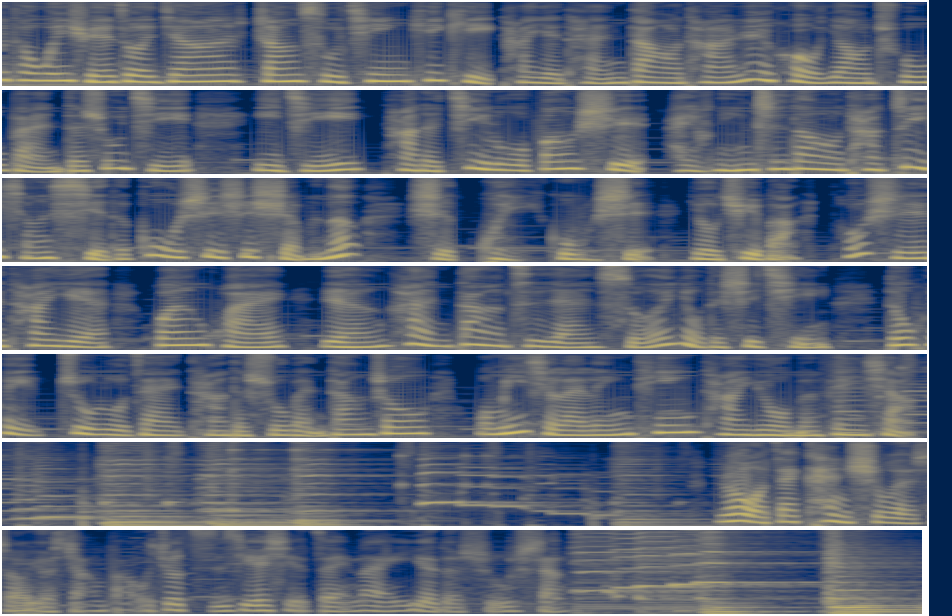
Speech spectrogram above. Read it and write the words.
儿童文学作家张素清 Kiki，她也谈到她日后要出版的书籍，以及她的记录方式。还有，您知道她最想写的故事是什么呢？是鬼故事，有趣吧？同时，她也关怀人和大自然，所有的事情都会注入在她的书本当中。我们一起来聆听她与我们分享。如果我在看书的时候有想法，我就直接写在那一页的书上。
